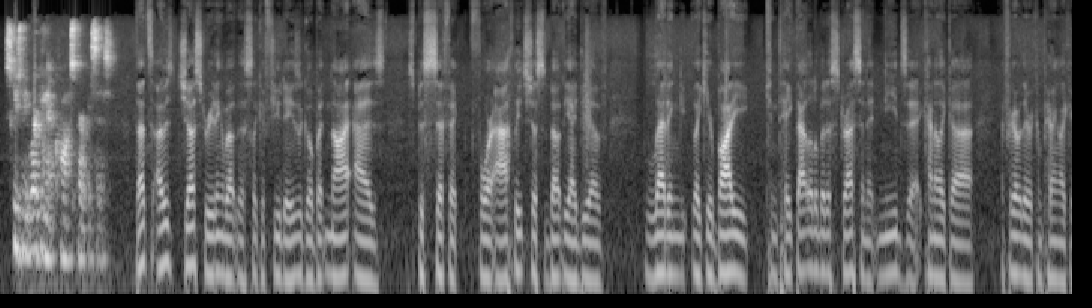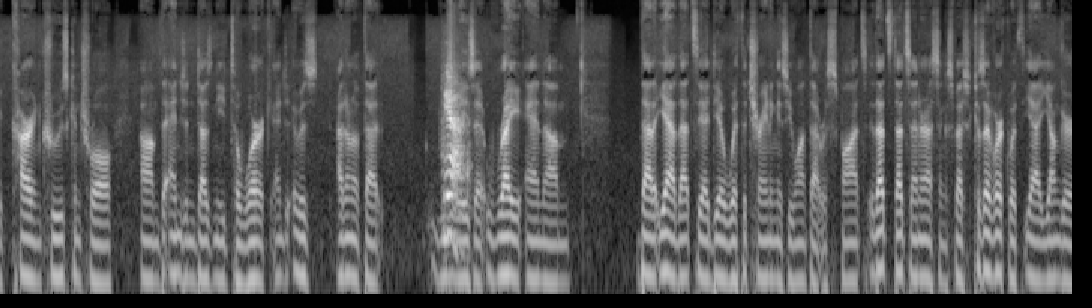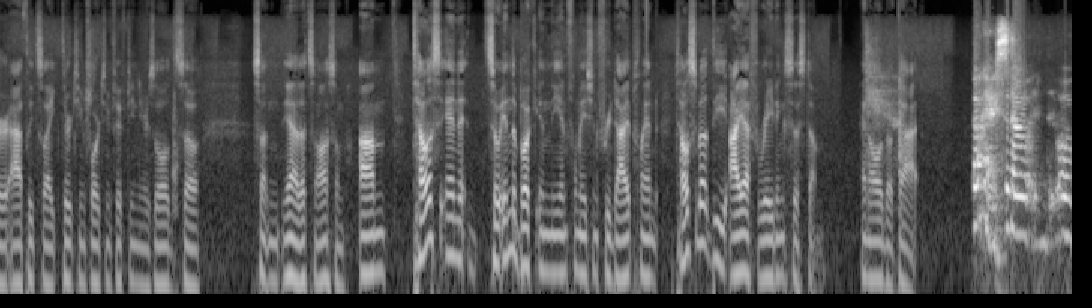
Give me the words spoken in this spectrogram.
excuse me, working at cross purposes. That's I was just reading about this like a few days ago, but not as specific for athletes. Just about the idea of letting like your body can take that little bit of stress and it needs it. Kind of like a I forget what they were comparing, like a car and cruise control. Um, the engine does need to work, and it was I don't know if that relays yeah. it right and. Um, that yeah that's the idea with the training is you want that response that's that's interesting especially because i've worked with yeah younger athletes like 13 14 15 years old so Something, yeah, that's awesome. Um, tell us in so in the book in the inflammation free diet plan, tell us about the IF rating system and all about that. Okay, so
